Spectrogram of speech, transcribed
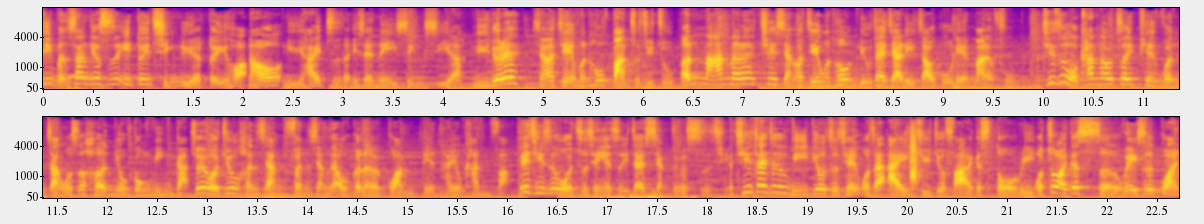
基本上就是一对情侣的对话，然后女孩子的一些内心戏啦。女的呢想要结婚后搬出去住，而男的呢却想要结婚后留在家里照顾年迈的父母。其实我看到这一篇文章，我是很有共鸣感，所以我就很想分享一下我个人的观点还有看法。因为其实我之前也是一直在想这个事情。其实在这个 video 之前，我在 IG 就发了一个 story，我做了一个 survey 是关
